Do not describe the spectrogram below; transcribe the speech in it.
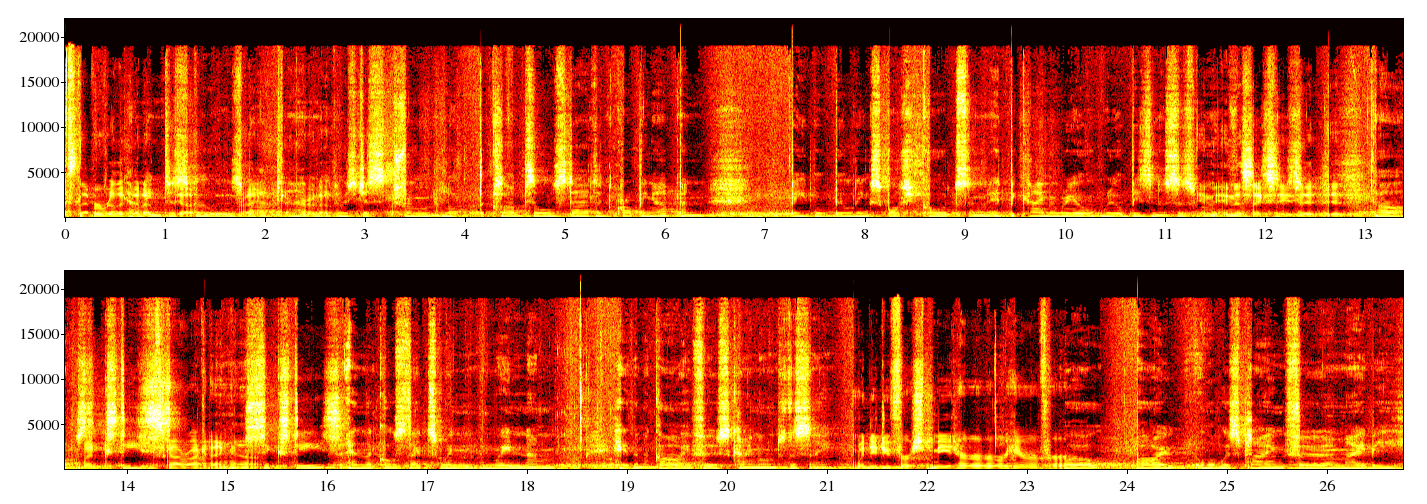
It's never really come been a. into yeah, schools, right, but um, it was just from like the clubs all started cropping up and people squash courts, and it became a real, real business as well. in, in the for 60s, business. it, it Oh, went 60s. skyrocketing. Yeah. 60s, and of course that's when when um, Heather McKay first came onto the scene. When did you first meet her or hear of her? Well, I was playing for maybe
